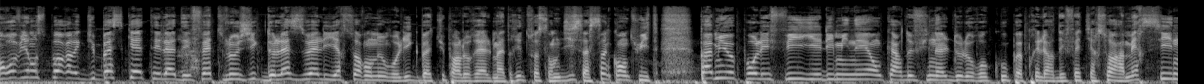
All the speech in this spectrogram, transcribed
On revient au sport avec du basket et la défaite logique de l'Asvel hier soir en Euroleague battue par le Real Madrid 70 à 58. Pas mieux pour les filles éliminées en quart de finale de l'Eurocoupe après leur défaite hier soir à Mersin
